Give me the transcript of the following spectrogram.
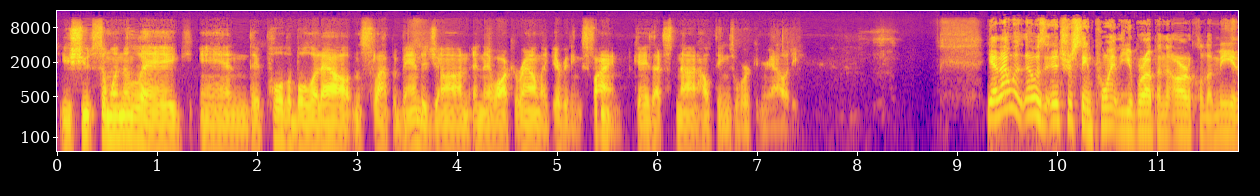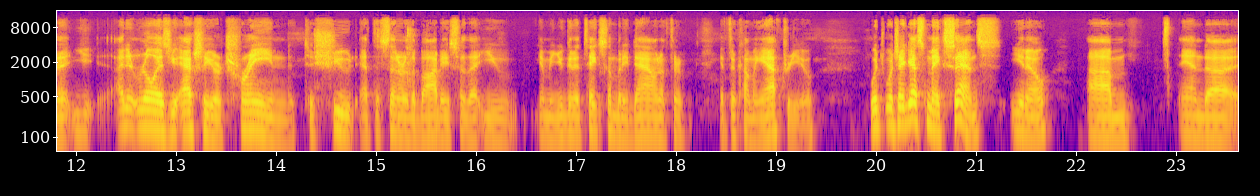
you shoot someone in the leg and they pull the bullet out and slap a bandage on and they walk around like everything's fine. Okay, that's not how things work in reality. Yeah, that was that was an interesting point that you brought up in the article to me. That you, I didn't realize you actually are trained to shoot at the center of the body, so that you, I mean, you're going to take somebody down if they're if they're coming after you, which which I guess makes sense, you know. Um, and uh,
